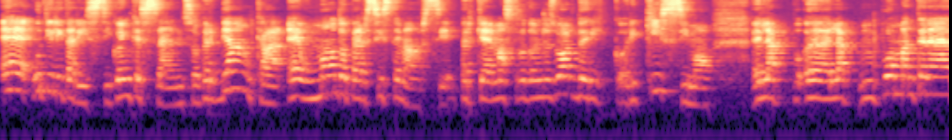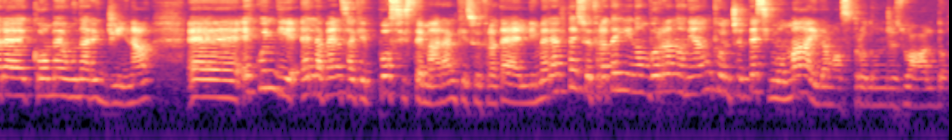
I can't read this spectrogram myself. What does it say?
è utilitaristico, in che senso? Per Bianca è un modo per sistemarsi, perché Mastro Don Gesualdo è ricco, ricchissimo, la, eh, la può mantenere come una regina eh, e quindi ella pensa che può sistemare anche i suoi fratelli, ma in realtà i suoi fratelli non vorranno neanche un centesimo mai da Mastro Don Gesualdo.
